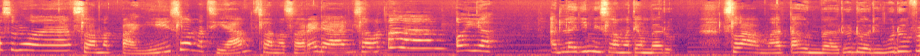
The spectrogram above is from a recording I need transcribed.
Halo semua, selamat pagi, selamat siang, selamat sore, dan selamat malam. Oh iya, ada lagi nih selamat yang baru. Selamat tahun baru 2021,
